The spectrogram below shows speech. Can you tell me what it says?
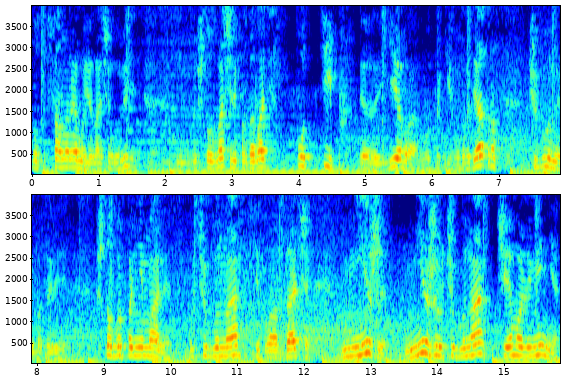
вот в Сан-Ремо я начал увидеть, что начали продавать под тип э, евро вот таких вот радиаторов чугунные батареи. Чтобы вы понимали, у чугуна теплоотдача ниже, ниже у чугуна, чем у алюминия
